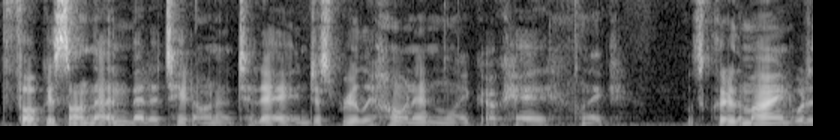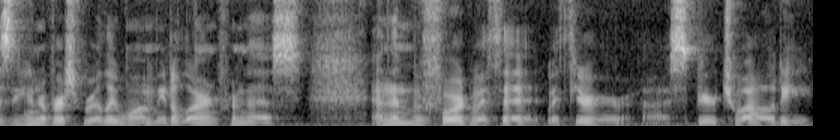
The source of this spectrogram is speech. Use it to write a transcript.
focus on that and meditate on it today and just really hone in like, okay, like let's clear the mind. What does the universe really want me to learn from this? And then move forward with it, with your uh, spirituality,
